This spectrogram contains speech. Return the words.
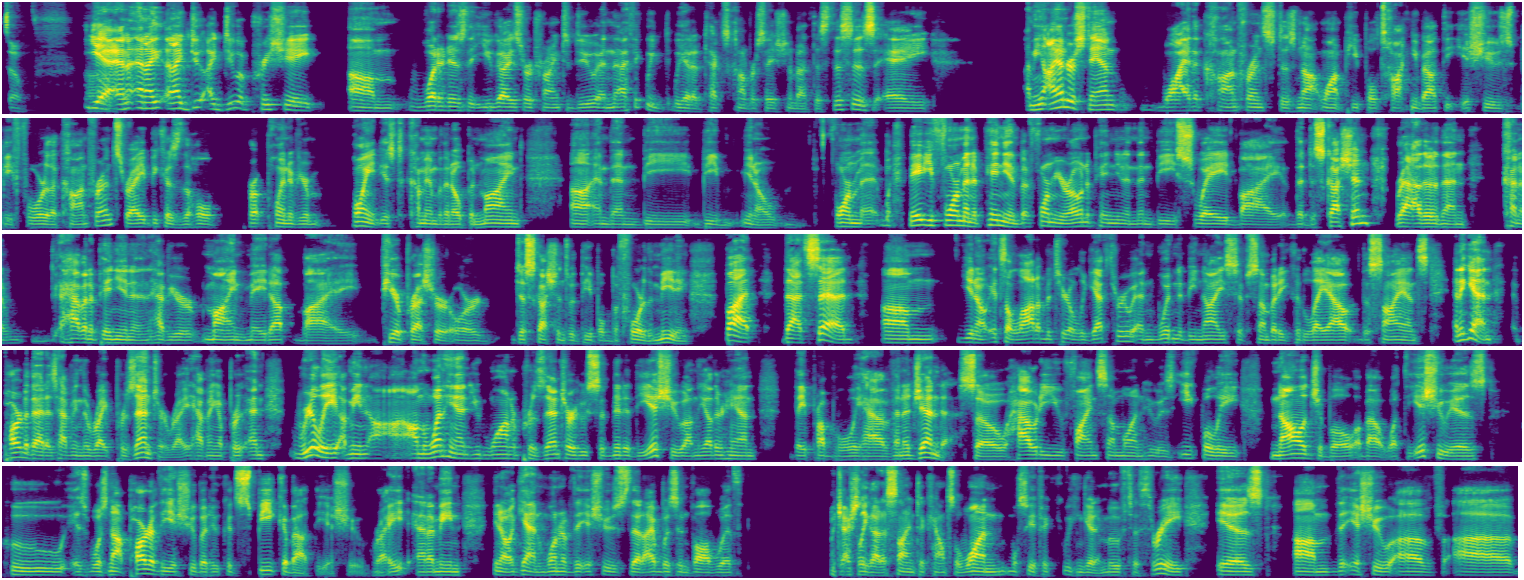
So um, yeah, and and I and I do I do appreciate um what it is that you guys are trying to do and i think we we had a text conversation about this this is a I mean, I understand why the conference does not want people talking about the issues before the conference, right? Because the whole point of your point is to come in with an open mind uh, and then be be you know form maybe form an opinion, but form your own opinion and then be swayed by the discussion rather than kind of have an opinion and have your mind made up by peer pressure or discussions with people before the meeting. But that said, um, you know, it's a lot of material to get through. And wouldn't it be nice if somebody could lay out the science? And again, part of that is having the right presenter, right? Having a pre- and really, I mean, on the one hand, you'd want a presenter who submitted the issue. On the other hand, they probably have an agenda. So, how do you find someone who is equally knowledgeable about what the issue is? who is was not part of the issue but who could speak about the issue right and i mean you know again one of the issues that i was involved with which actually got assigned to Council One. We'll see if it, we can get it moved to three. Is um, the issue of uh,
